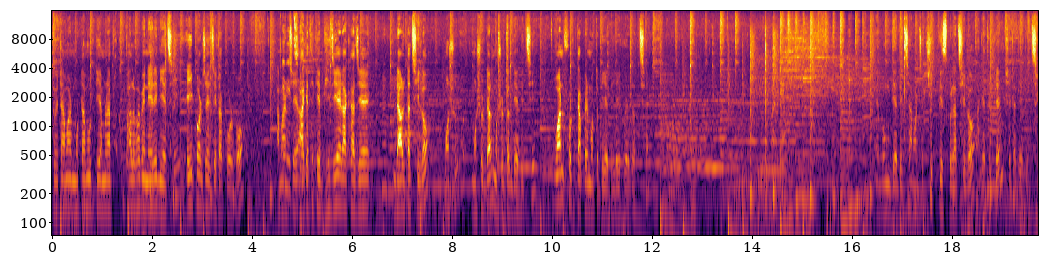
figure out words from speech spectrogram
তো এটা আমার মোটামুটি আমরা ভালোভাবে নেড়ে নিয়েছি। এই পর্যায়ে যেটা করব আমার যে আগে থেকে ভিজিয়ে রাখা যে ডালটা ছিল মসুর মসুর ডাল মসুর ডাল দিয়ে দিচ্ছি। ওয়ান ফোর্থ কাপের মতো দিয়ে দিলেই হয়ে যাচ্ছে। এবং দিয়ে দিচ্ছি আমার যে চিক পিসগুলো ছিল আগে থেকে সেটা দিয়ে দিচ্ছি।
